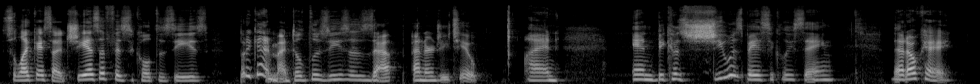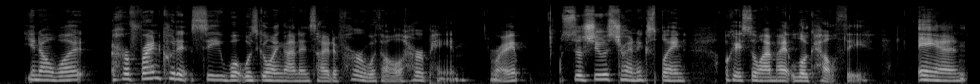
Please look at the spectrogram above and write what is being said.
So, like I said, she has a physical disease, but again, mental diseases zap energy too. And and because she was basically saying that okay, you know what? Her friend couldn't see what was going on inside of her with all her pain, right? So she was trying to explain, okay, so I might look healthy. And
